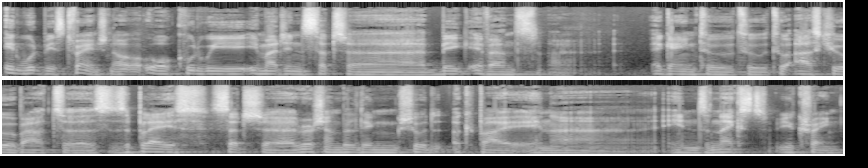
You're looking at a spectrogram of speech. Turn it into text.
it would be strange, no? Or could we imagine such a big event? Again to, to, to ask you about uh, the place such a Russian building should occupy in uh, in the next Ukraine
